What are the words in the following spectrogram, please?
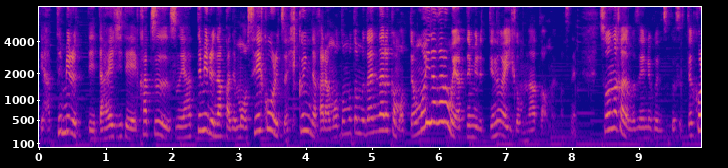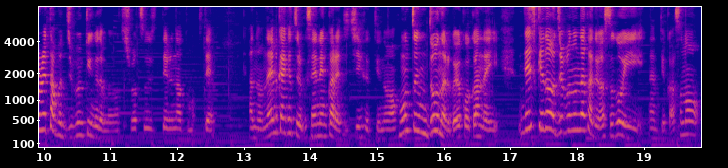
やってみるって大事で、かつ、そのやってみる中でも成功率は低いんだから、もともと無駄になるかもって思いながらもやってみるっていうのがいいかもなとは思いますね。その中でも全力に尽くすって、これ多分自分キングでも私は通じてるなと思ってて、あの、悩み解決力青年カレッジチーフっていうのは本当にどうなるかよくわかんないんですけど、自分の中ではすごい、なんていうか、その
